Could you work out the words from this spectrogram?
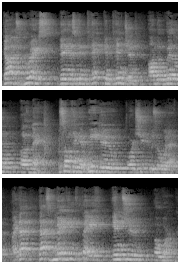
God's grace then is contingent on the will of man. Something that we do or choose or whatever. Right? That, that's making faith into a work.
